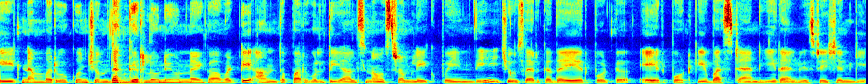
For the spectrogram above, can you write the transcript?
గేట్ నెంబరు కొంచెం దగ్గరలోనే ఉన్నాయి కాబట్టి అంత పరుగులు తీయాల్సిన అవసరం లేకపోయింది. చూశారు కదా ఎయిర్పోర్ట్. ఎయిర్పోర్ట్కి బస్ స్టాండ్కి రైల్వే స్టేషన్కి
